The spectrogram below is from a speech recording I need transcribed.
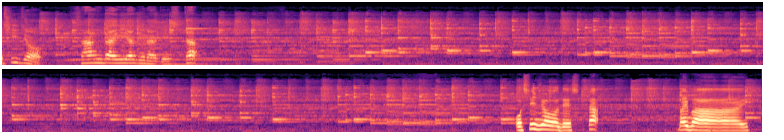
5市場三階櫓でした。お市場でした。バイバイ。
